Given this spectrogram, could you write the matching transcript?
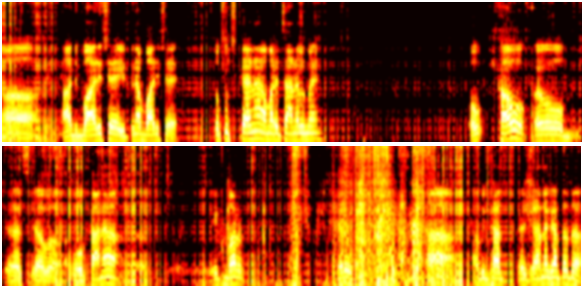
हाँ। आज बारिश है इतना बारिश है तो कुछ कहना हमारे चैनल में? वो खाओ वो वो खाना एक बार करो। हाँ अभी खा खाना खाता था।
